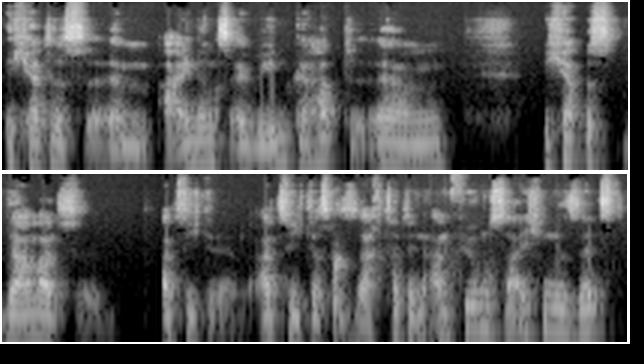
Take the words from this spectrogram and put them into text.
Ich hatte es ähm, eingangs erwähnt gehabt. Ähm, ich habe es damals, als ich, als ich das gesagt hatte, in Anführungszeichen gesetzt.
